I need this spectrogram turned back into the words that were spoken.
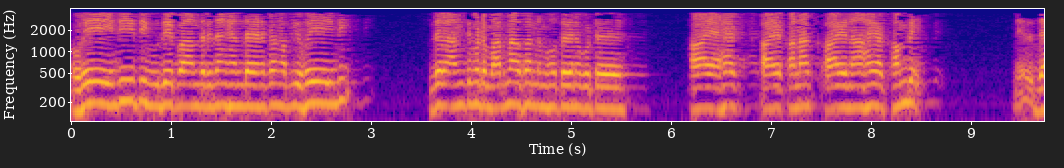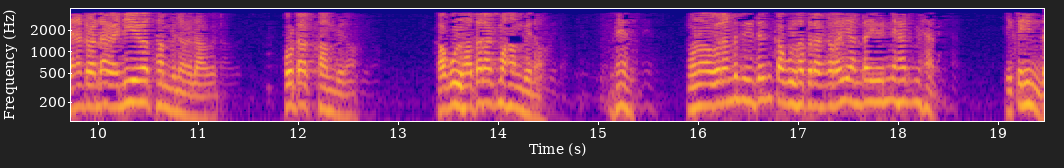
ඔහේ ඉඳී ඉතින් උදේ පාන්දර ඉඳන් හැන්ද වෙනකන් අපි ඔහේ ඉඳී. ඉඳලා අන්තිමට මරණාසන්න මොහොත වෙනකොට ආය ඇහක් ආය කනක් ආය නාහයක් හම්බෙයි. නේද? දැනට වඩා වැඩි ඒවත් හම්බ වෙන වෙලාවකට. කොටක් හම්බ වෙනවා. කකුල් හතරක්ම හම්බ වෙනවා. නේද? මොනව කරන්නද ඊට කකුල් හතරක් කරා යන්නයි වෙන්නේ හැට මෙහාට. ඒකින්ද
